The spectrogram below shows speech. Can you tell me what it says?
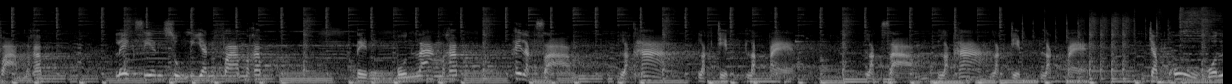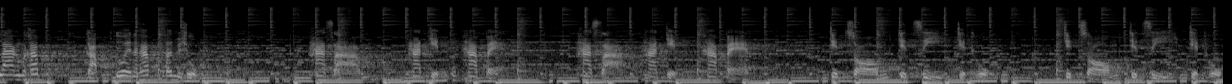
ฟาร์มนะครับ เลขเซียนสุริยันฟาร์มนะครับ เด่นบนล่างนะครับ ให้หลัก 3 หลัก 5 หลัก 7 หลัก 8 หลัก 3 หลัก 5 หลัก 7 หลัก 8 จับคู่บนล่างนะครับ กลับด้วยนะครับท่านผู้ชม 53 57 58 53 57 58 72 74 76 72 74 76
